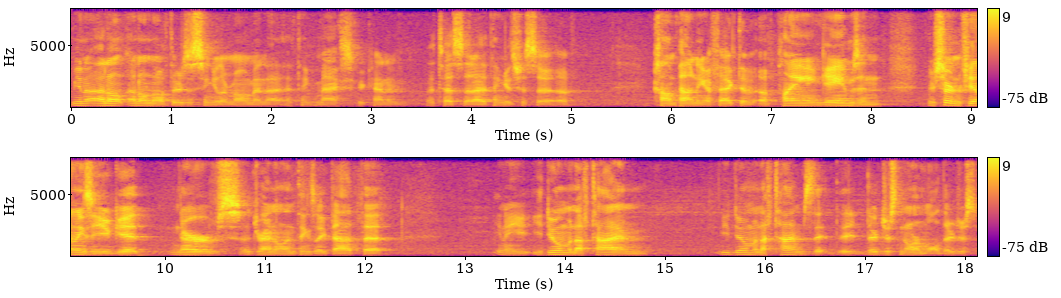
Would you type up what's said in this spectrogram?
you know, I don't. I don't know if there's a singular moment. I, I think Max could kind of attest that. I think it's just a, a compounding effect of, of playing in games, and there's certain feelings that you get, nerves, adrenaline, things like that. That you know, you, you do them enough time, you do them enough times that they're just normal. They're just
